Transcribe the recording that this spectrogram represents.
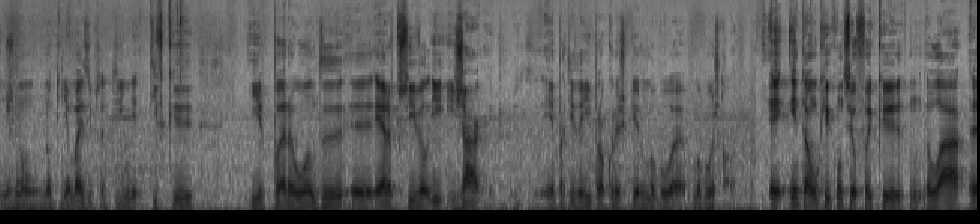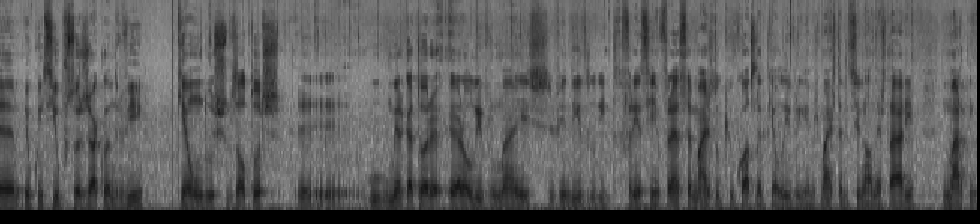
mas não, não tinha meios e portanto tinha, tive que ir para onde eh, era possível e, e já eh, a partir daí procurei escolher uma boa, uma boa escola. E- então, o que aconteceu foi que lá eh, eu conheci o professor Jacques Landrevi, que é um dos, dos autores. Eh, o, Mercator era o livro mais vendido e de referência em França, mais do que o Kotler, que é o livro digamos, mais tradicional nesta área, de marketing.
